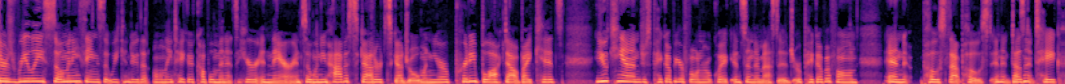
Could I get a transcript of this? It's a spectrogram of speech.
There's really so many things that we can do that only take a couple minutes here and there. And so when you have a scattered schedule, when you're pretty blocked out by kids, you can just pick up your phone real quick and send a message or pick up a phone and post that post and it doesn't take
